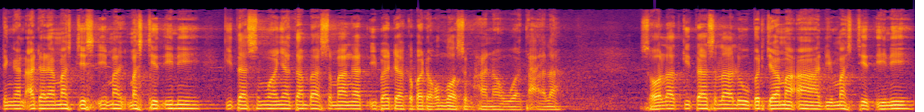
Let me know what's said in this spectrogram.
dengan adanya masjid masjid ini kita semuanya tambah semangat ibadah kepada Allah Subhanahu wa taala. Salat kita selalu berjamaah di masjid ini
